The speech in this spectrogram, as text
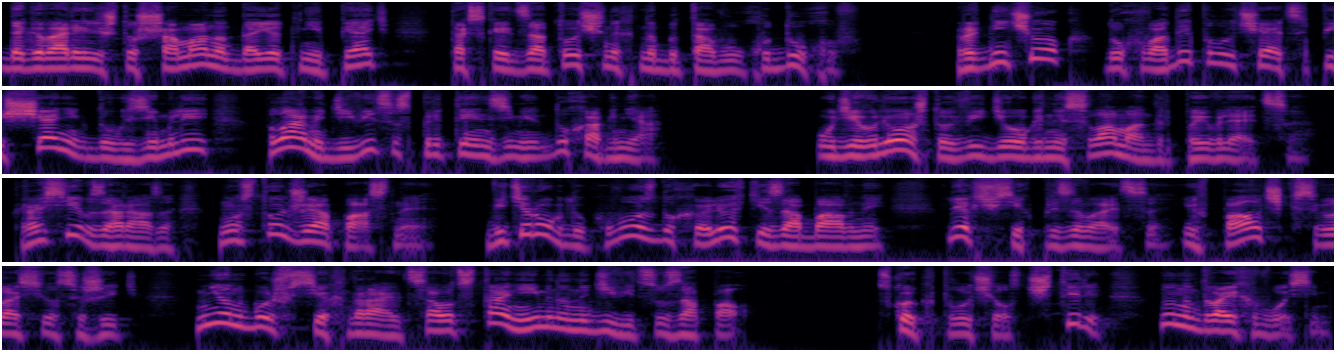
Договорились, что шаман отдает мне пять, так сказать, заточенных на бытовуху духов. Родничок, дух воды получается, песчаник, дух земли, пламя, девица с претензиями, дух огня. Удивлен, что в виде огненной саламандры появляется. Красив, зараза, но столь же опасная. Ветерок дух воздуха, легкий забавный, легче всех призывается. И в палочке согласился жить. Мне он больше всех нравится, а вот Стане именно на девицу запал. Сколько получилось? Четыре? Ну, на двоих восемь.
